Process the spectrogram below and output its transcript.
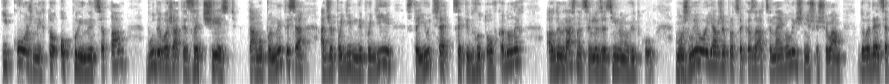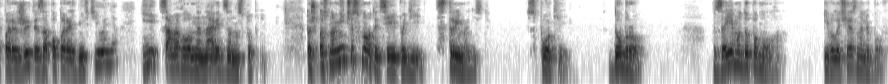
І кожний, хто опиниться там, буде вважати за честь там опинитися, адже подібні події стаються це підготовка до них один раз на цивілізаційному вітку. Можливо, я вже про це казав. Це найвеличніше, що вам доведеться пережити за попередні втілення, і саме головне навіть за наступні. Тож основні чесноти цієї події стриманість, спокій, добро, взаємодопомога і величезна любов.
